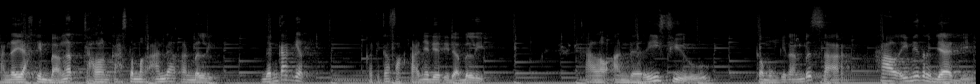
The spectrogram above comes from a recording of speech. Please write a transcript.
Anda yakin banget calon customer Anda akan beli dan kaget ketika faktanya dia tidak beli. Kalau Anda review, kemungkinan besar hal ini terjadi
